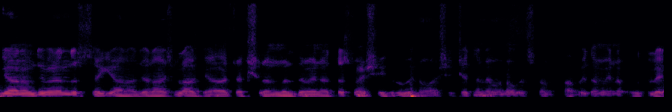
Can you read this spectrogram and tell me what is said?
ज्ञानं तिमिरन्दस्य ज्ञानजनाशलाकया चक्षुरन्मिलितमेन तस्मै श्रीगुरुवे नमः श्रीचैतन्यमनोभीष्टं स्थापितमेन भूतले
